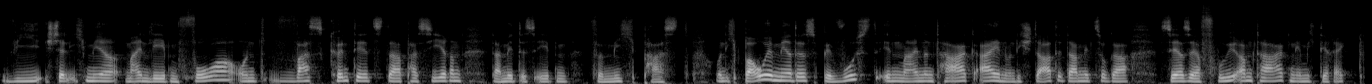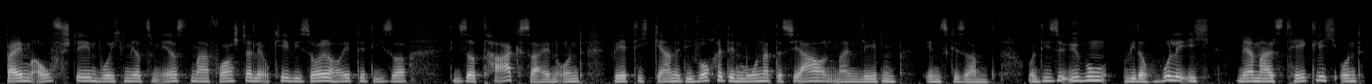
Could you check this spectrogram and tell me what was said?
wie stelle ich mir mein Leben vor und was könnte jetzt da passieren, damit es eben für mich passt. Und ich baue mir das bewusst in meinen Tag ein und ich starte damit sogar sehr, sehr früh am Tag, nämlich direkt beim Aufstehen, wo ich mir zum ersten Mal vorstelle, okay, wie soll heute dieser dieser Tag sein und wie hätte ich gerne die Woche, den Monat, das Jahr und mein Leben insgesamt. Und diese Übung wiederhole ich mehrmals täglich und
